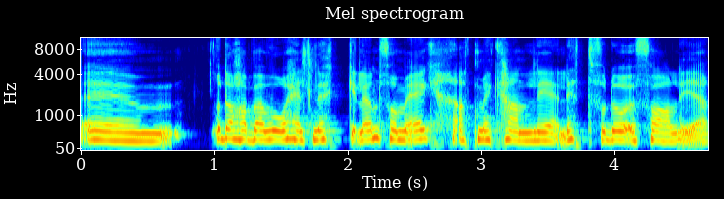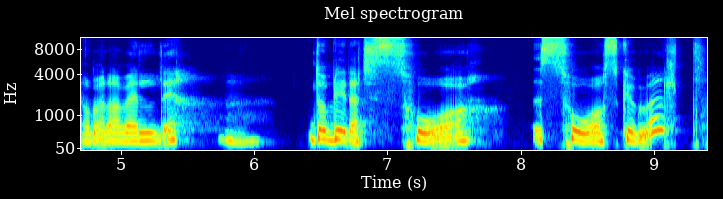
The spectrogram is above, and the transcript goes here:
um, og det har bare vært helt nøkkelen for meg, at vi kan le litt, for da ufarliggjør vi det veldig. Mm. Da blir det ikke så, så skummelt.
